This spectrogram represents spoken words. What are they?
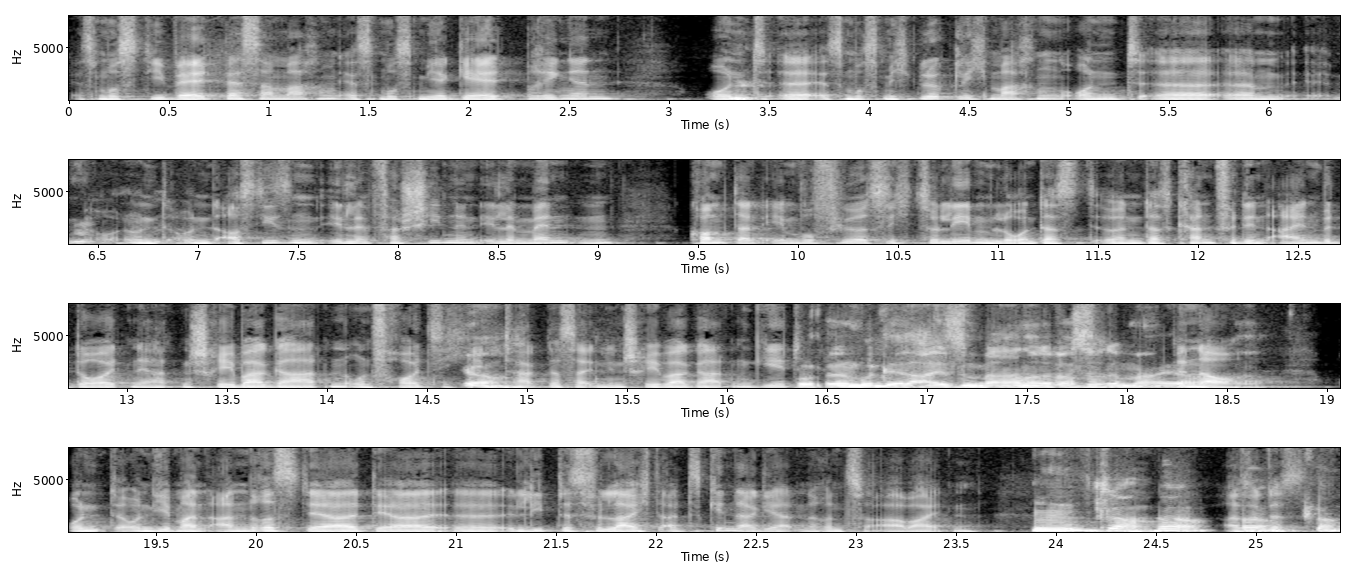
es muss die Welt besser machen, es muss mir Geld bringen und äh, es muss mich glücklich machen und, äh, ähm, und, und aus diesen ele verschiedenen Elementen kommt dann eben, wofür es sich zu leben lohnt. Das, das kann für den einen bedeuten, er hat einen Schrebergarten und freut sich ja. jeden Tag, dass er in den Schrebergarten geht. Oder eine Modelleisenbahn oder was auch immer. Ja. Genau. Und, und jemand anderes, der, der äh, liebt es vielleicht als Kindergärtnerin zu arbeiten. Mhm, klar, ja. Also ja, das, klar.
